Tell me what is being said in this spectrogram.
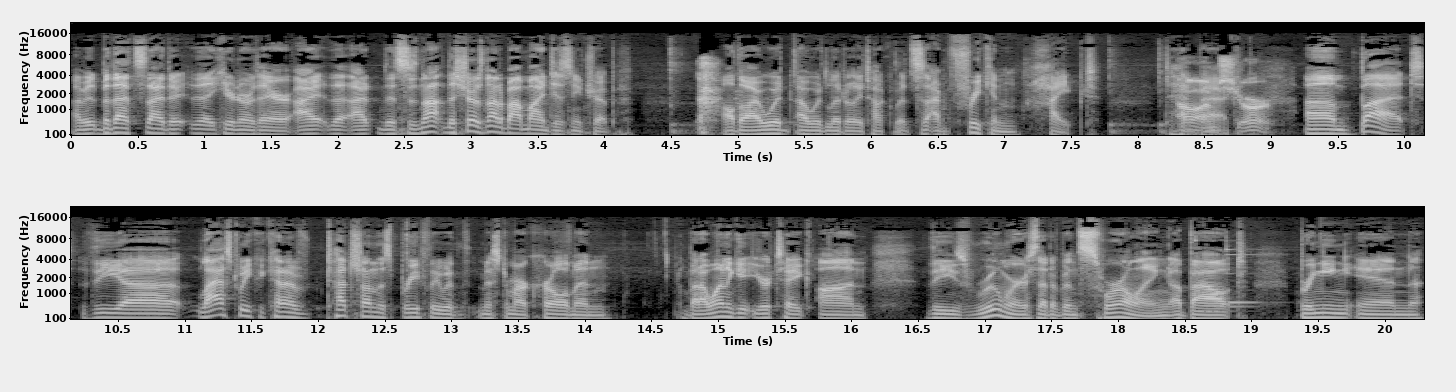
I mean, but that's neither uh, here nor there. I, I this is not the show's not about my Disney trip. Although I would I would literally talk about. I'm freaking hyped. To head Oh, I'm sure. Um, but the uh, last week we kind of touched on this briefly with Mr. Mark Hurlman, but I want to get your take on these rumors that have been swirling about bringing in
